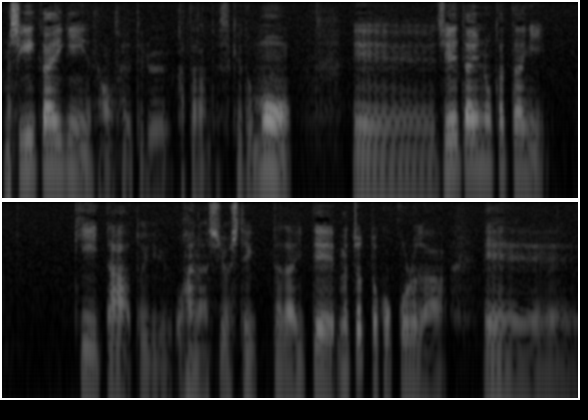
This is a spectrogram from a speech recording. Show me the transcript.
まあ、市議会議員さんをされてる方なんですけども、えー、自衛隊の方に聞いたというお話をしていただいて、まあ、ちょっと心が、え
